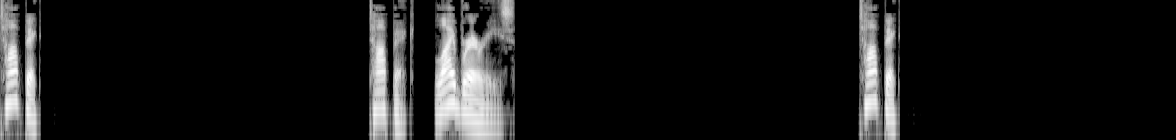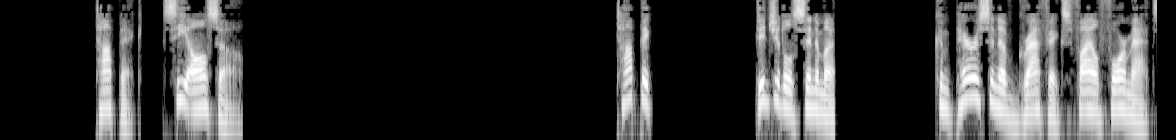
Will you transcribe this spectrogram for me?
Topic. Topic. Libraries Topic. Topic. See also Topic. Digital cinema Comparison of graphics file formats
